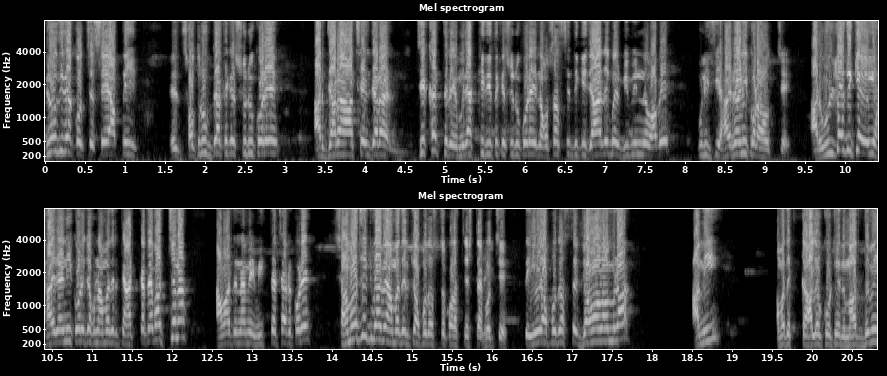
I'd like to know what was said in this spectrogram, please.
বিরোধিতা করছে, সে আপনি শত্রুঘ্না থেকে শুরু করে আর যারা আছেন, যারা যে ক্ষেত্রে মিনাক্ষিদি থেকে শুরু করে নওসাদ সিদ্দিকি যারা দেখবেন বিভিন্ন ভাবে পুলিশি হয়রানি করা হচ্ছে। আর উল্টো দিকে এই হয়রানি করে যখন আমাদেরকে আটকাতে পারছে না, আমাদের নামে মিথ্যাচার করে সামাজিক ভাবে আমাদেরকে অপদস্থ করার চেষ্টা করছে। তো এই অপদস্থের জবাব আমরা, আমি আমাদের কালো কোটের মাধ্যমে,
